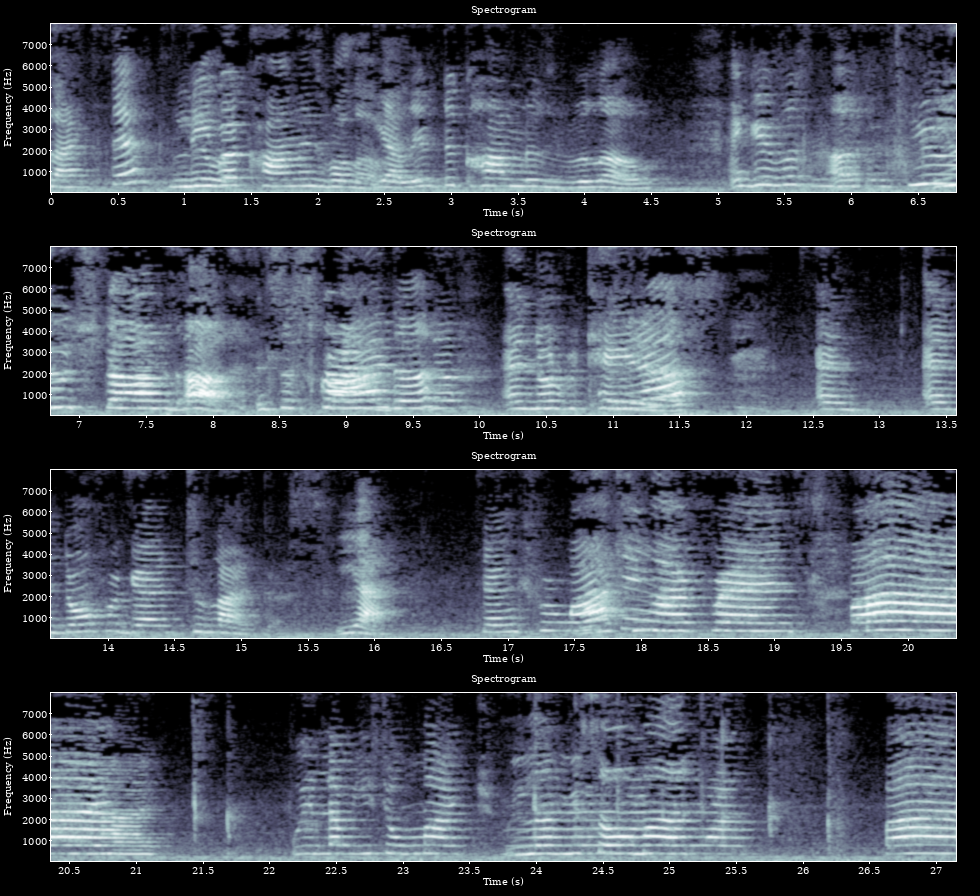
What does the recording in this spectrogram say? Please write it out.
like them? Do Leave a comment below. Yeah, leave the comments below and give us a huge thumbs up and subscribe us and notify us and and don't forget to like us. Yeah. Thanks for watching, watching our friends. Bye. Bye. We love you so much. We love you so much. Bye.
